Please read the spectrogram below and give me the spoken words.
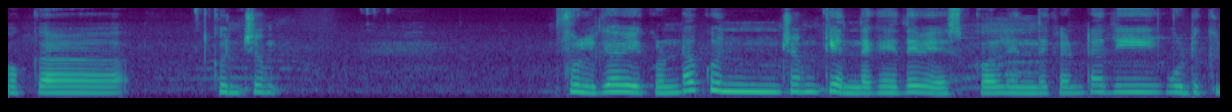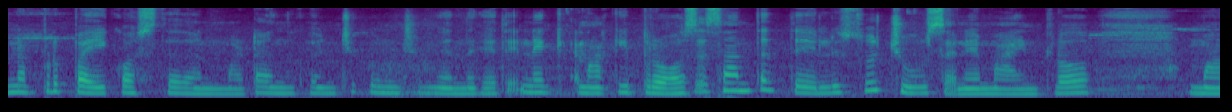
ఒక కొంచెం ఫుల్గా వేయకుండా కొంచెం కిందకైతే వేసుకోవాలి. ఎందుకంటే అది ఉడికినప్పుడు పైకి వస్తుంది అనమాట అందుకని కొంచెం కిందకైతే నాకు నాకు ఈ ప్రాసెస్ అంతా తెలుసు. చూసాను మా ఇంట్లో మా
